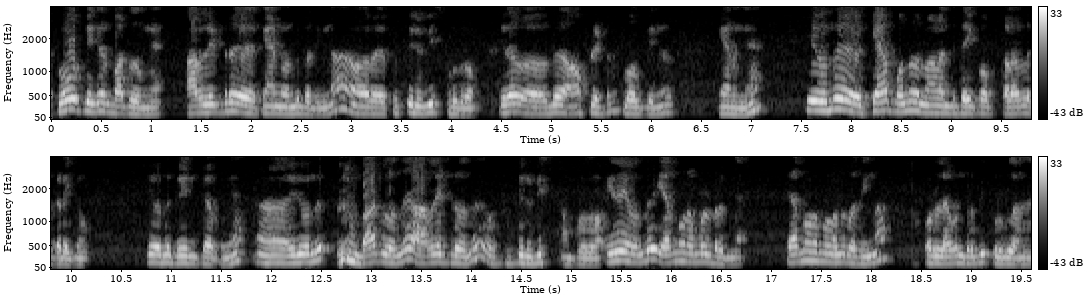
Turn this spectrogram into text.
ஃப்ளோர் கிளீனர் பாட்டிலுங்க அரை லிட்டரு கேன் வந்து பார்த்தீங்கன்னா ஒரு ஃபிஃப்டி ருபீஸ் கொடுக்குறோம். இதை வந்து ஆஃப் லிட்டர் ஃப்ளோர் கிளீனர் கேனுங்க இது வந்து கேப் வந்து ஒரு நாலஞ்சு டைப் ஆஃப் கலரில் கிடைக்கும். இது வந்து க்ரீன் கேப்புங்க இது வந்து பாட்டில் வந்து அரை லிட்டர் வந்து ஒரு ஃபிஃப்டி ருபீஸ் நம்ம கொடுக்குறோம். இதே வந்து இரநூறு எம்எல் இருக்குங்க. இரநூறு எம்எல் வந்து பார்த்தீங்கன்னா ஒரு லெவன் ருபி கொடுக்கலாங்க.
